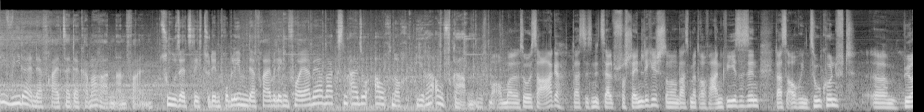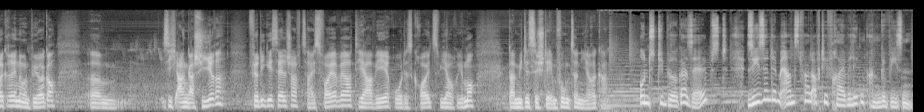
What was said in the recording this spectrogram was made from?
die wieder in der Freizeit der Kameraden anfallen. Zusätzlich zu den Problemen der Freiwilligen Feuerwehr wachsen also auch noch ihre Aufgaben. Muss man auch mal so sagen, dass es nicht selbstverständlich ist, sondern dass wir darauf angewiesen sind, dass auch in Zukunft ähm, Bürgerinnen und Bürger ähm, sich engagieren für die Gesellschaft, sei es Feuerwehr, THW, Rotes Kreuz, wie auch immer, damit das System funktionieren kann. Und die Bürger selbst? Sie sind im Ernstfall auf die Freiwilligen angewiesen.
